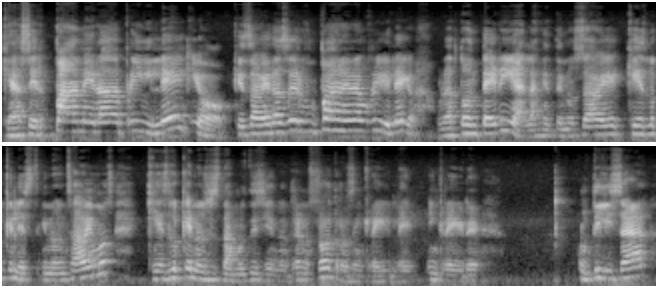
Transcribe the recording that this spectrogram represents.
que hacer pan era privilegio, que saber hacer un pan era privilegio, una tontería, la gente no sabe qué es lo que les, no sabemos qué es lo que nos estamos diciendo entre nosotros, increíble, increíble. Utilizar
